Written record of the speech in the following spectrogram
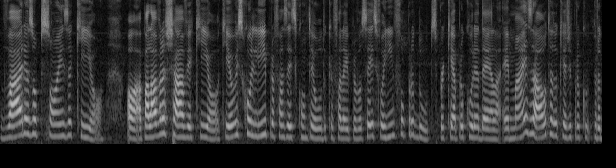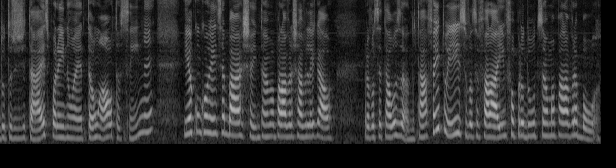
várias opções aqui, ó. Ó, a palavra-chave aqui, ó, que eu escolhi para fazer esse conteúdo que eu falei para vocês foi infoprodutos, porque a procura dela é mais alta do que a de produtos digitais, porém não é tão alta assim, né? E a concorrência é baixa, então é uma palavra-chave legal para você estar tá usando, tá? Feito isso, você falar infoprodutos é uma palavra boa.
